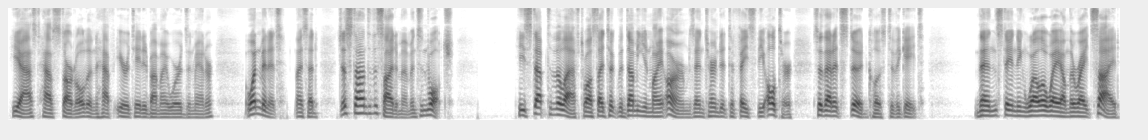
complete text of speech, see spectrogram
he asked, half startled and half irritated by my words and manner. One minute, I said. Just stand to the side a moment and watch. He stepped to the left whilst I took the dummy in my arms and turned it to face the altar so that it stood close to the gate. Then, standing well away on the right side,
